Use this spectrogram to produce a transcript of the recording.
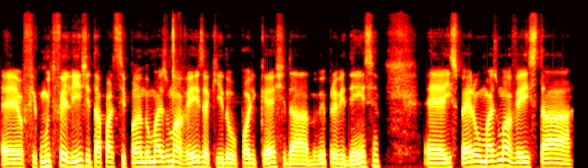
É, eu fico muito feliz de estar participando mais uma vez aqui do podcast da BB Previdência. É, espero mais uma vez estar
